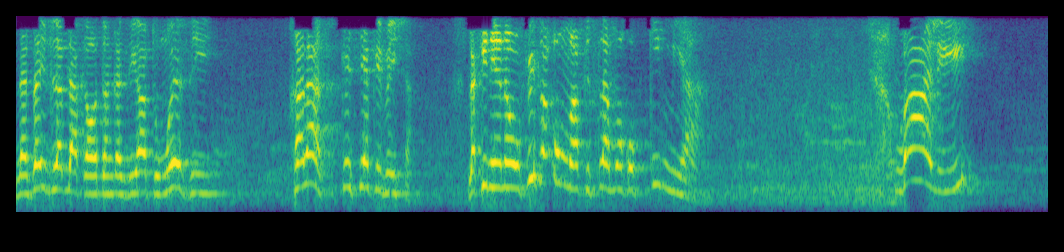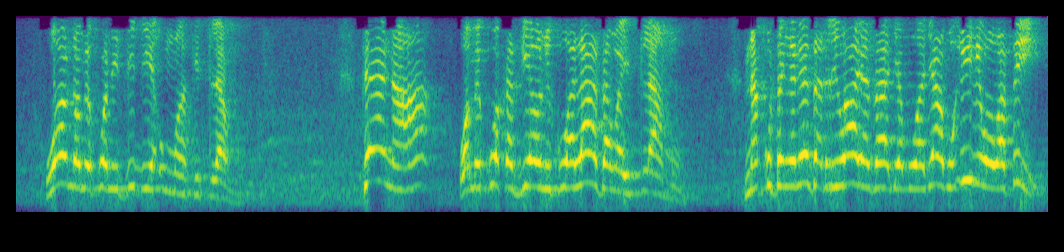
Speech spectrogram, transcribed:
Na zaidi labda akawatangazia watu mwezi. Khalas kesi yake imeisha lakini anaofika umma wa Kiislamu wako kimya. Bali wao ndio wamekuwa ni dhidi ya umma wa Kiislamu. Tena wamekuwa kazi yao ni kuwalaza waislamu na kutengeneza riwaya za ajabu ajabu ili wawatii.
